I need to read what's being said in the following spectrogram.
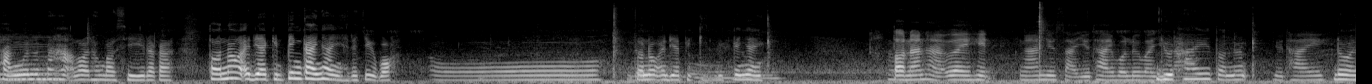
ฝากเงินมา500ทางบัญชีแล้วก็ตอนน้องไอเดียกินปิ้งไก่ใหญ่ได้จื้อบ่โอ้ตอนน้องไอเดียไปกินปิ้งไก่ใหญ่ตอนนั้นหาเอ้ยเฮ็ดงานอยู่สายอยู่ไทยบ่หรือว่าอยู่ลาวไทยตอนนั้นอยู่ไทยโดย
